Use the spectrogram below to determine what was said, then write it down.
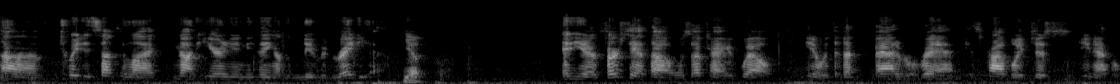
um, tweeted something like, "Not hearing anything on the Newman radio." Yep. And you know, the first thing I thought was, okay, well, you know, with that bad of a wreck, it's probably just, you know,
